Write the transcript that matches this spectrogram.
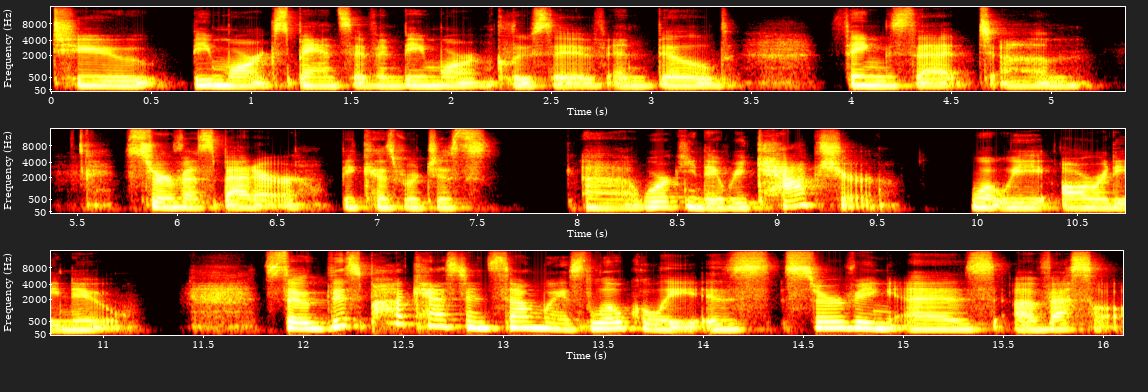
to be more expansive and be more inclusive and build things that um, serve us better because we're just uh, working to recapture what we already knew. So, this podcast, in some ways, locally, is serving as a vessel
